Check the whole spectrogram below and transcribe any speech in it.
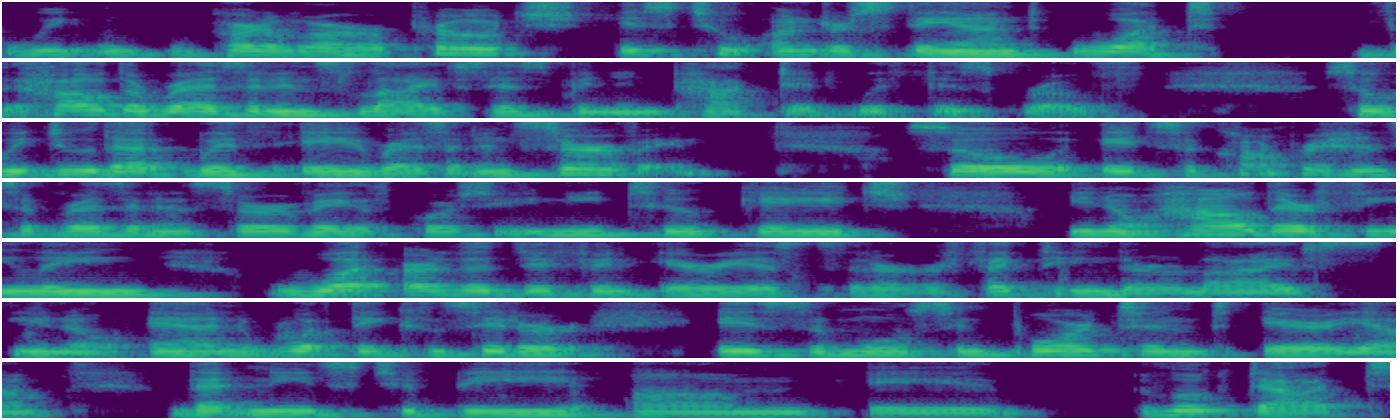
we part of our approach is to understand what how the residents' lives has been impacted with this growth. So we do that with a resident survey. So it's a comprehensive resident survey. Of course, you need to gauge you know, how they're feeling, what are the different areas that are affecting their lives, you know, and what they consider is the most important area that needs to be um, a, looked at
